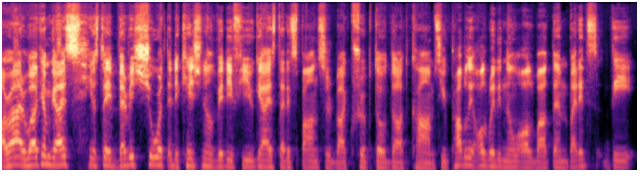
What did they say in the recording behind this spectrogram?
All right, welcome guys. Just a very short educational video for you guys that is sponsored by crypto.com. So you probably already know all about them, but it's the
